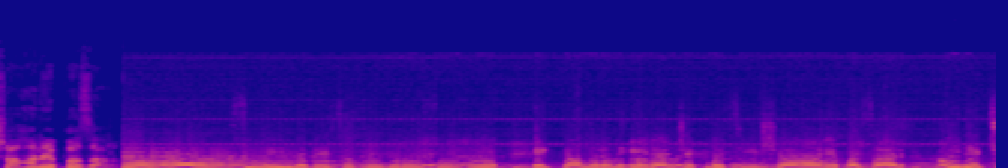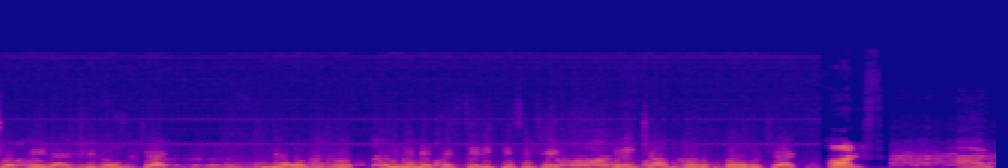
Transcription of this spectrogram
Şahane Pazar, Süheyl ve Behzat Uygur'un sunduğu ekranların eğlence klasiği şahane pasar yine çok eğlenceli olacak. Yine oyunu, yine nefesleri kesecek. Heyecan dorukta olacak. Alf, Alp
